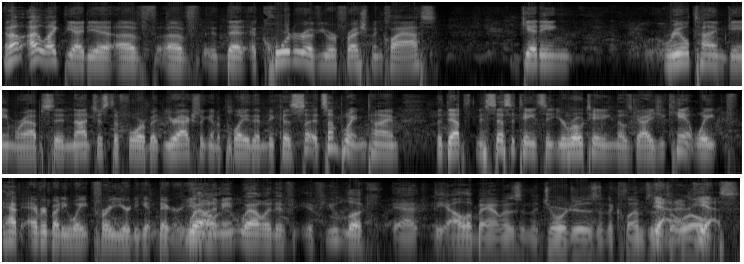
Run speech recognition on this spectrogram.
and I, I like the idea of of that a quarter of your freshman class getting real time game reps and not just the four, but you're actually going to play them because at some point in time. The depth necessitates that you're rotating those guys. You can't wait, have everybody wait for a year to get bigger. You well, know what I mean? well, and if if you look at the Alabamas and the Georgias and the Clemsons Yeah, of the world, yes.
